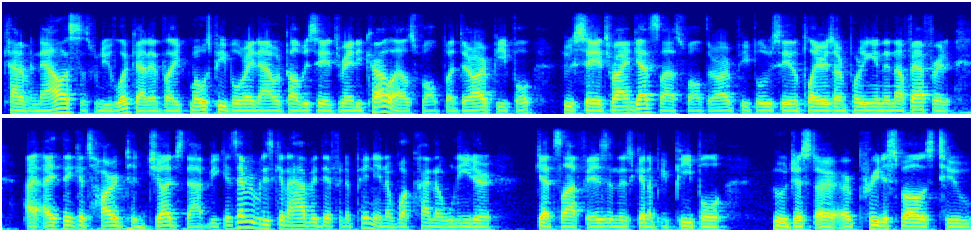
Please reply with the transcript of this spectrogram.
kind of analysis when you look at it. Like most people right now would probably say it's Randy Carlyle's fault, but there are people who say it's Ryan Getzlaf's fault. There are people who say the players aren't putting in enough effort. I, I think it's hard to judge that because everybody's going to have a different opinion of what kind of leader Getzlaf is, and there's going to be people who just are, are, predisposed to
